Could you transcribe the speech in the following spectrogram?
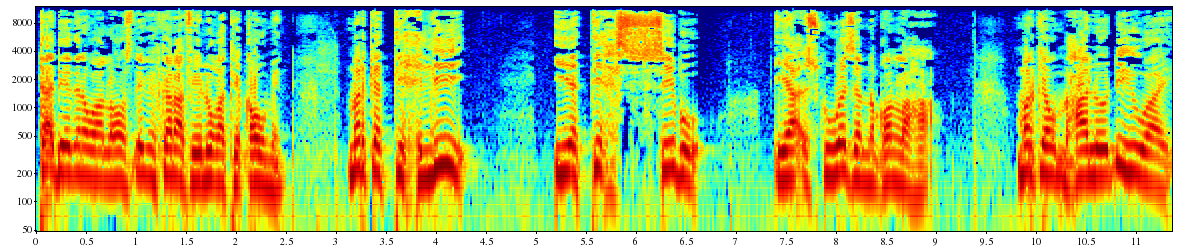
Ta'deedana waa la hoos dhigi karaa fii lugati qowmin marka tixlii iyo tixsibu yaa isku wasan noqon lahaa marka maxaa loo dhihi waaye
